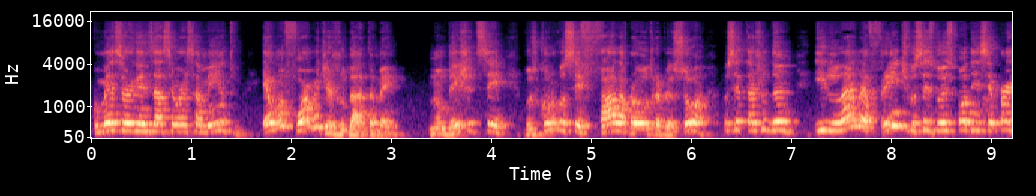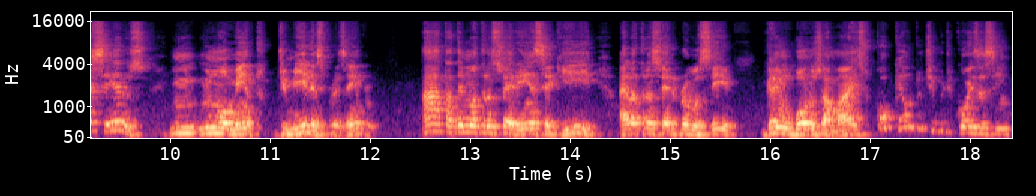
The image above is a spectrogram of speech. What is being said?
comece a organizar seu orçamento. É uma forma de ajudar também. Não deixa de ser. Quando você fala para outra pessoa, você está ajudando. E lá na frente, vocês dois podem ser parceiros. Em, em, um momento de milhas, por exemplo. Ah, tá tendo uma transferência aqui. Aí ela transfere para você, ganha um bônus a mais. Qualquer outro tipo de coisa assim.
